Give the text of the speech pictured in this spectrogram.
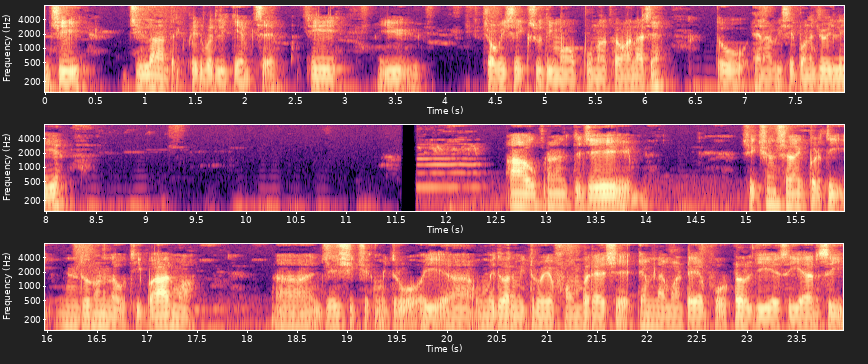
જે જિલ્લા આંતરિક ફેરબદલી કેમ્પ છે એ ચોવીસ એક સુધીમાં પૂર્ણ થવાના છે. તો એના વિશે પણ જોઈ લઈએ. આ ઉપરાંત જે શિક્ષણ સહાયક ભરતી ધોરણ નવથી બારમાં જે શિક્ષક મિત્રો ઉમેદવાર મિત્રોએ ફોર્મ ભર્યા છે, એમના માટે પોર્ટલ જીએસઈઆરસી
